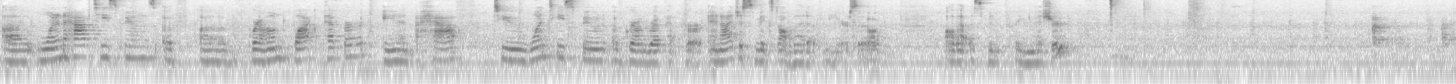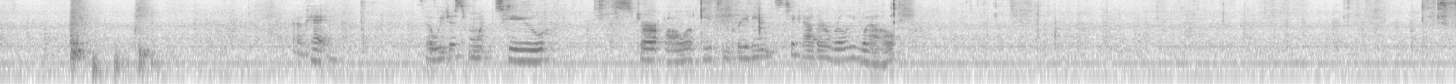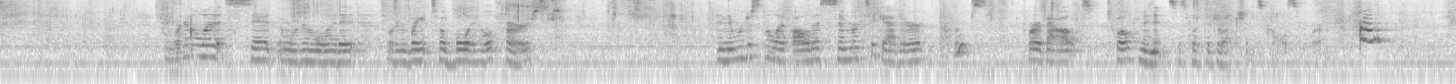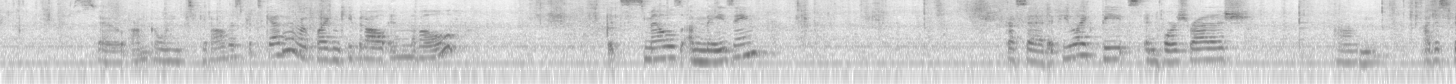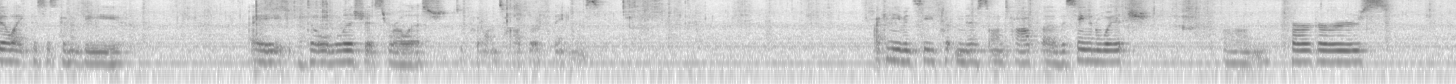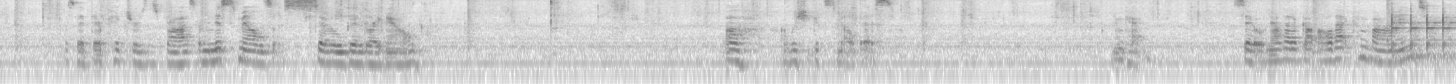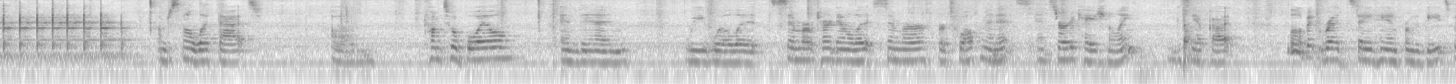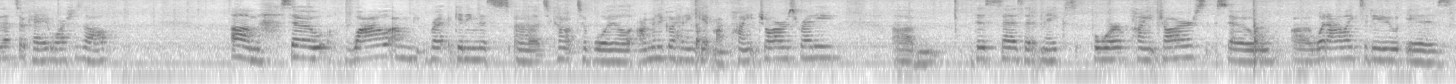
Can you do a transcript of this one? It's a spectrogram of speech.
Uh, one and a half teaspoons of uh, ground black pepper and a half to one teaspoon of ground red pepper. And I just mixed all that up in here, so all that has been pre-measured. Okay, so we just want to stir all of these ingredients together really well. We're gonna let it sit and we're gonna let it, we're gonna bring it to a boil first. And then we're just gonna let all this simmer together, oops, for about 12 minutes is what the directions calls for. So I'm going to get all this put together. Hopefully I can keep it all in the bowl. It smells amazing. Like I said, if you like beets and horseradish, um, I just feel like this is gonna be a delicious relish to put on top of things. I can even see putting this on top of a sandwich, um, burgers. I said their pictures is brats. I mean, this smells so good right now. Oh, I wish you could smell this. Okay, so now that I've got all that combined, I'm just gonna let that um, come to a boil and then we will let it simmer, turn it down and let it simmer for 12 minutes and stir it occasionally. You can see I've got a little bit red stained hand from the beets, but that's okay, it washes off. Um, so while I'm getting this uh, to come up to boil, I'm gonna go ahead and get my pint jars ready. Um, this says that it makes four pint jars, so uh, what I like to do is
